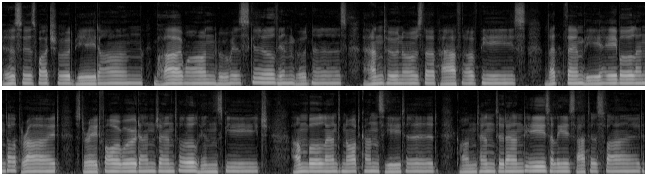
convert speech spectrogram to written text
This is what should be done by one who is skilled in goodness and who knows the path of peace. Let them be able and upright, straightforward and gentle in speech, humble and not conceited, contented and easily satisfied,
